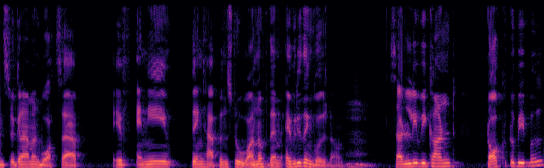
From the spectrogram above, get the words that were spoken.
instagram and whatsapp if anything happens to one of them everything goes down. Hmm. Suddenly we can't talk to people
